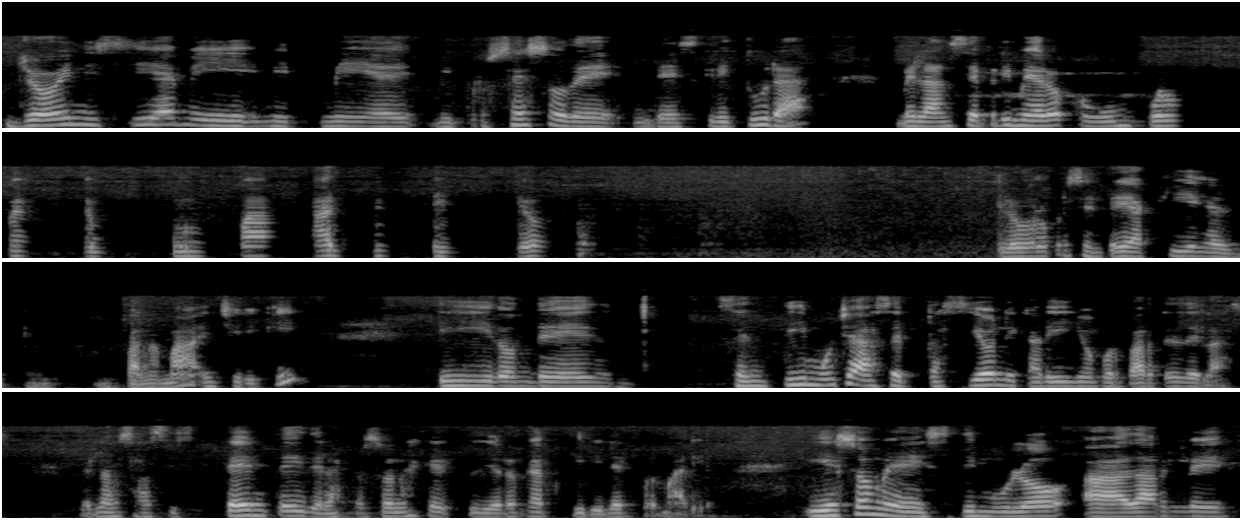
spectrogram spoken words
yo inicié mi, mi, mi, eh, proceso de, de, escritura, me lancé primero con un poema y luego lo presenté aquí en, el, Panamá, en Chiriquí, y donde sentí mucha aceptación y cariño por parte de las, de los asistentes y de las personas que pudieron adquirir el poemario. Y eso me estimuló a darle,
